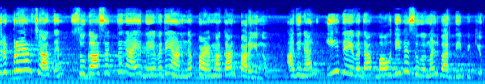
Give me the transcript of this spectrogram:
തൃപ്രയർ ചാത്തൻ സുഖാസക്തനായ ദേവതയാണെന്ന് പഴമക്കാർ പറയുന്നു. അതിനാൽ ഈ ദേവത ഭൗതിക സുഖങ്ങൾ വർദ്ധിപ്പിക്കും.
